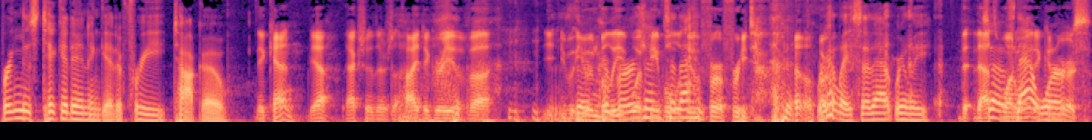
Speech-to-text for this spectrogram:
bring this ticket in and get a free taco? It can, yeah. Actually, there's a high degree of uh, you, you wouldn't believe what people will do for a free taco. Really? So that really Th- that's so one way that to convert. works.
